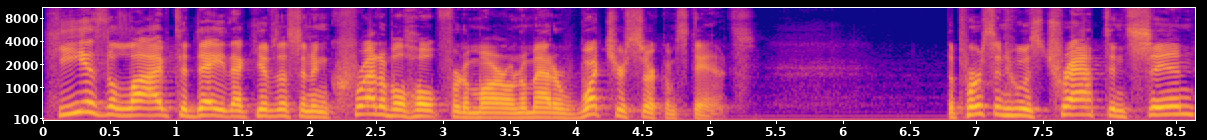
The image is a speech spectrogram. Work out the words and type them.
he is alive today. That gives us an incredible hope for tomorrow, no matter what your circumstance. The person who is trapped in sin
